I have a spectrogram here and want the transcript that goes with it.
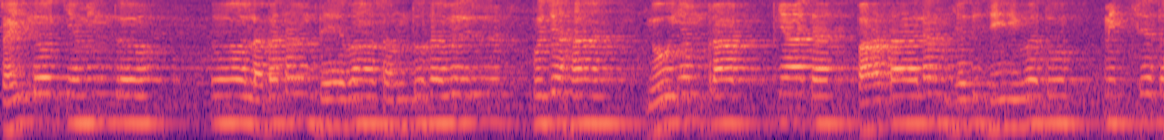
त्रैलोक्यमिन्द्रो लभतां देवा सन्तु हविर्भुजः यूयं प्राप्यात पातालं यदि जीवतु मिच्छत।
